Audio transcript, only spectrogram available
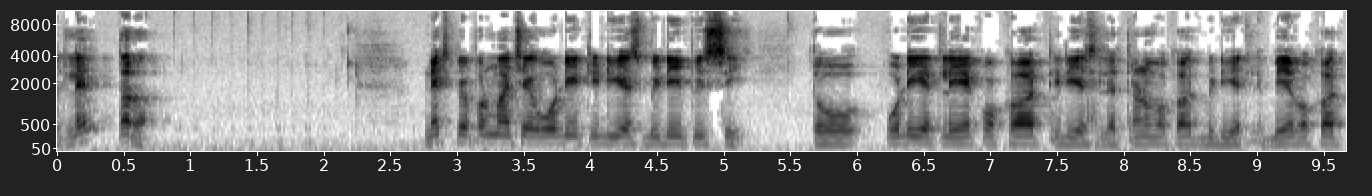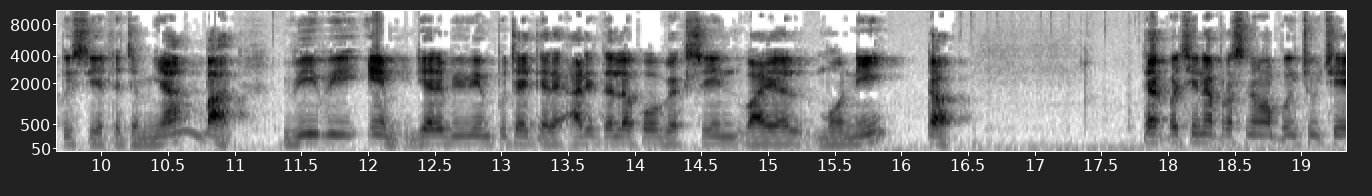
એટલે તરત. નેક્સ્ટ પેપરમાં છે ઓડી ટીડીએસ બીડી પીસી તો ઓડી એટલે એક વખત ટીડીએસ એટલે ત્રણ વખત બીડી એટલે બે વખત પીસી એટલે જમ્યા બાદ. વીવીએમ જ્યારે વીવીએમ પૂછાય ત્યારે આ રીતે લખો વેક્સિન વાયલ મોનિટર ત્યાર પછીના પ્રશ્નમાં પૂછ્યું છે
